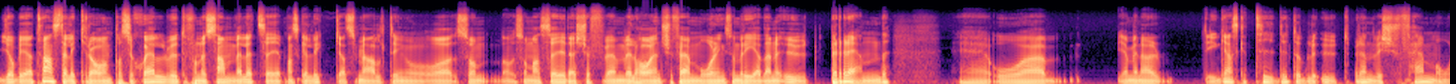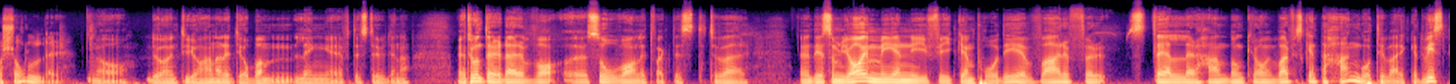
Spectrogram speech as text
jobbiga... Jag tror han ställer kraven på sig själv utifrån hur samhället säger att man ska lyckas med allting. Och, och som, som man säger där, 25 vill ha en 25-åring som redan är utbränd. Eh, och jag menar, det är ganska tidigt att bli utbränd vid 25 års ålder. Ja, du har inte, han hade inte jobbat länge efter studierna. Men jag tror inte det där är va, så vanligt faktiskt, tyvärr. Eh, det som jag är mer nyfiken på, det är varför ställer han de kraven? Varför ska inte han gå till verket? Visst,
